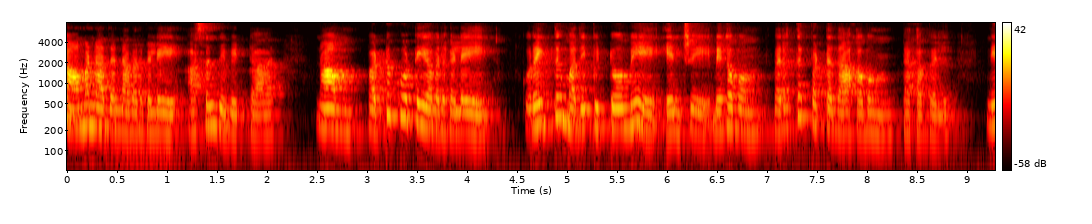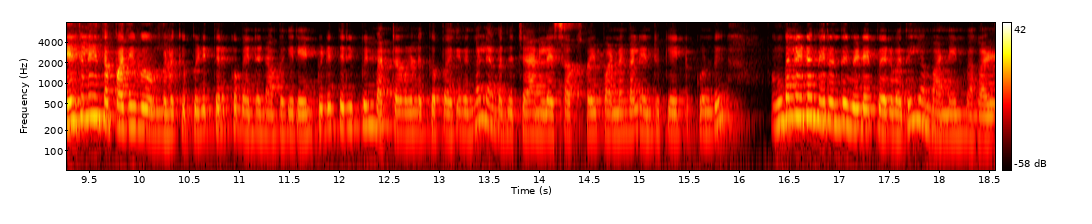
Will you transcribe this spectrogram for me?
ராமநாதன் அவர்களே அசந்து விட்டார். நாம் பட்டுக்கோட்டை அவர்களை குறைத்து மதிப்பிட்டோமே என்று மிகவும் வருத்தப்பட்டதாகவும் தகவல். நேர்களே இந்த பதிவு உங்களுக்கு பிடித்திருக்கும் என்று நம்புகிறேன். பிடித்திருப்பின் மற்றவர்களுக்கு பகிருங்கள். எமது சேனலை சப்ஸ்கிரைப் பண்ணுங்கள் என்று கேட்டுக்கொண்டு உங்களிடமிருந்து விடைபெறுவது எம் அண்ணின் மகள்.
